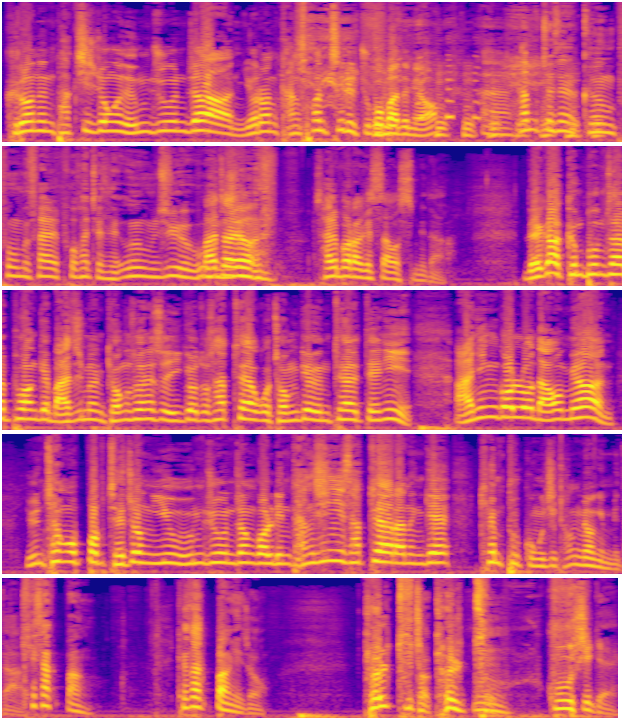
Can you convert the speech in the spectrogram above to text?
그러는 박시종은 음주운전, 이런 강펀치를 주고받으며. 아, 한쪽에서는 금품 살포, 한쪽에서는 음주, 운전. 맞아요. 살벌하게 싸웠습니다. 내가 금품 살포한 게 맞으면 경선에서 이겨도 사퇴하고 정계 은퇴할 테니 아닌 걸로 나오면 윤창호법 제정 이후 음주운전 걸린 당신이 사퇴하라는 게 캠프 공식 혁명입니다. 캐삭방. 캐삭방이죠. 결투죠, 결투. 음. 구식에.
